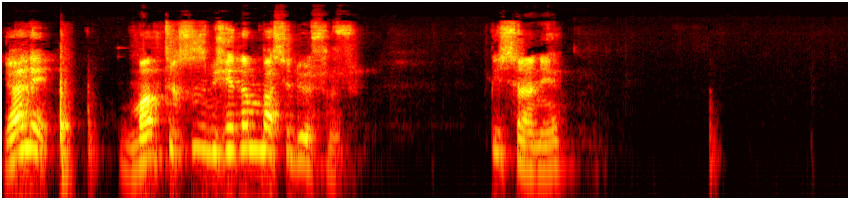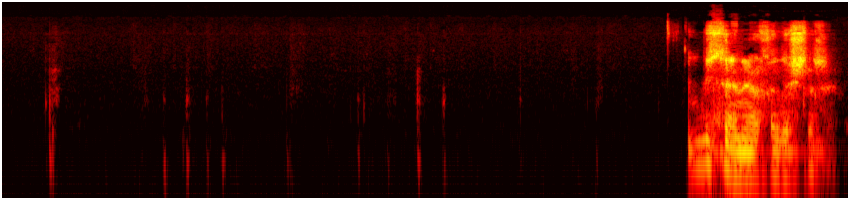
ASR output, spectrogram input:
Yani mantıksız bir şeyden bahsediyorsunuz. Bir saniye. Bir saniye arkadaşlar.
